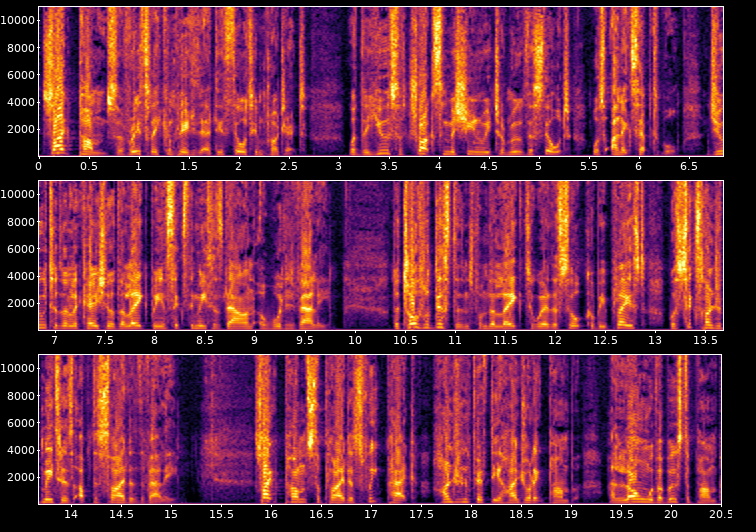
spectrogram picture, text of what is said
Sykes Pumps have recently completed a desilting project where the use of trucks and machinery to remove the silt was unacceptable due to the location of the lake being 60 metres down a wooded valley. The total distance from the lake to where the silt could be placed was 600 metres up the side of the valley. Sykes Pumps supplied a sweep Sweepax 150 hydraulic pump along with a booster pump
